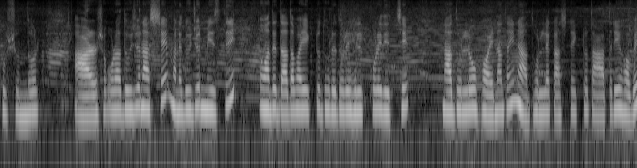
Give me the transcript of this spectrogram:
খুব সুন্দর। আর ওরা দুইজন আসছে মানে দুইজন মিস্ত্রি। তোমাদের দাদা ভাই একটু ধরে ধরে হেল্প করে দিচ্ছে। না ধরলেও হয় না তাই না? ধরলে কাজটা একটু তাড়াতাড়ি হবে।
